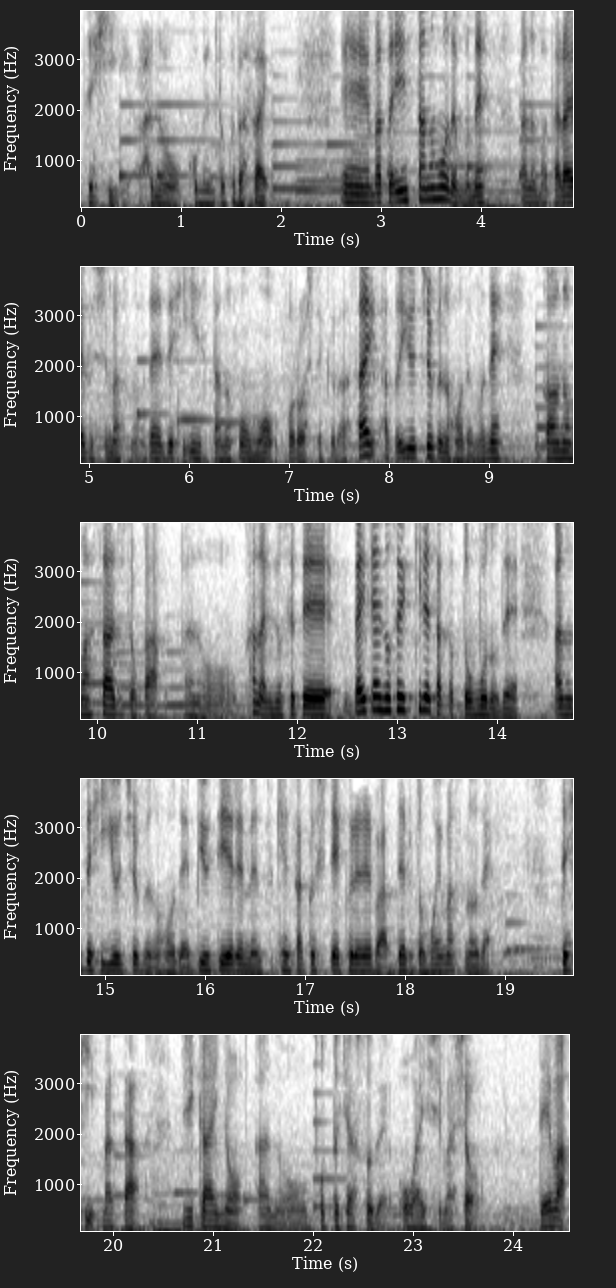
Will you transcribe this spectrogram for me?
ぜひあのコメントください。えー、またインスタの方でもねあのまたライブしますのでぜひインスタの方もフォローしてください。あと YouTube の方でもねお顔のマッサージとかあのかなり載せて大体載せきれたかと思うのであのぜひ YouTube の方でビューティーエレメンツ検索してくれれば出ると思いますのでぜひまた次回のあのポッドキャストでお会いしましょう。では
